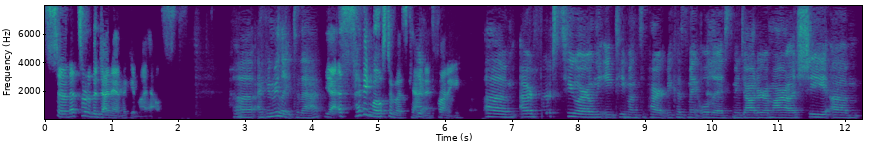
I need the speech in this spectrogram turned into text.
So that's sort of the dynamic in my house. Uh, I can relate to that. Yes, I think most of us can. Yeah. It's funny. Um, our first two are only 18 months apart because my oldest, my daughter Amara, she um,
